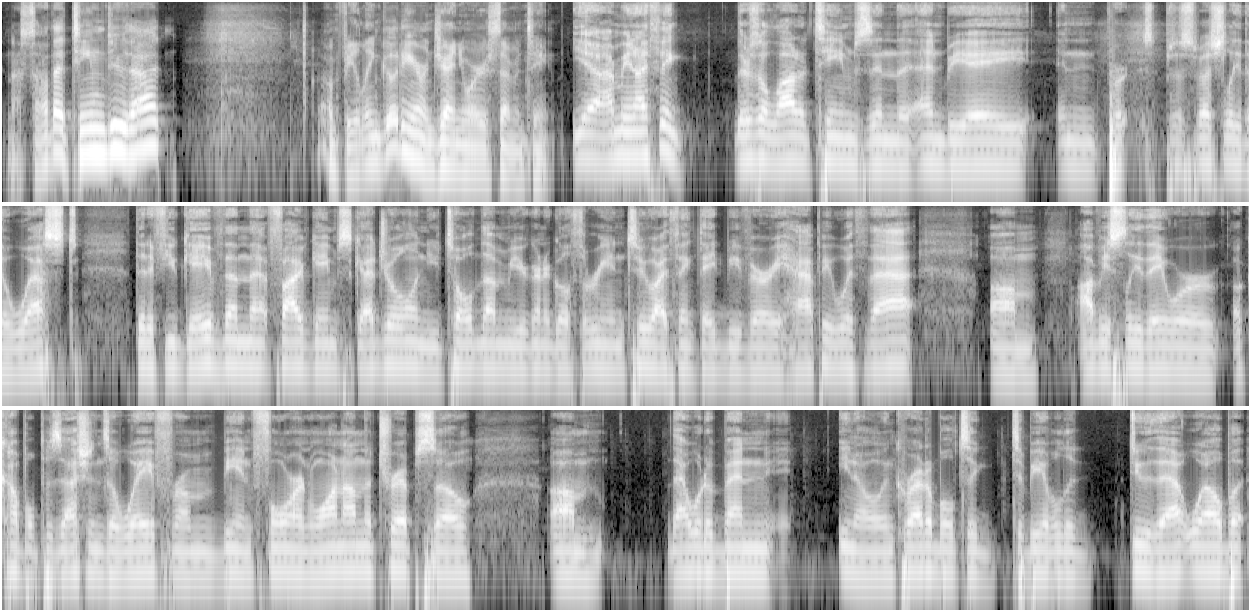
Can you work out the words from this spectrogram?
and I saw that team do that, I'm feeling good here on January 17th. Yeah, I mean, I think there's a lot of teams in the NBA, and especially the West, that if you gave them that five game schedule and you told them you're going to go three and two, I think they'd be very happy with that. Um, obviously, they were a couple possessions away from being four and one on the trip, so um, that would have been, you know, incredible to to be able to do that well. But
